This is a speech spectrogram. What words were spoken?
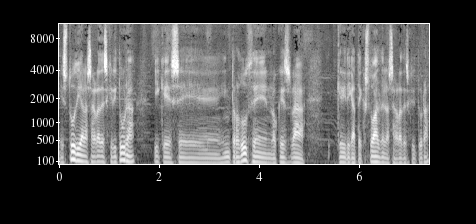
estudia la Sagrada Escritura y que se introduce en lo que es la crítica textual de la Sagrada Escritura,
